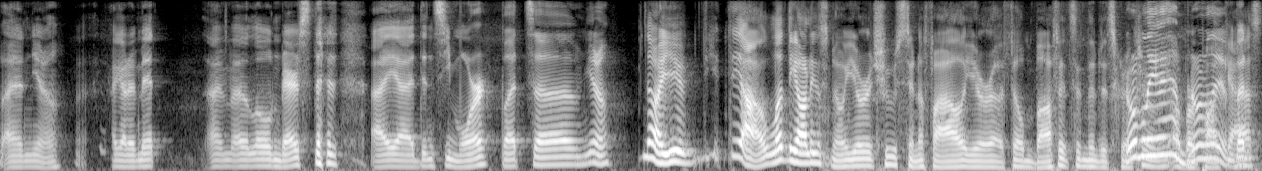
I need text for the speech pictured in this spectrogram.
and you know, I gotta admit, I'm a little embarrassed that I uh, didn't see more. But uh, you know, No, you, yeah. Let the audience know you're a true cinephile. You're a film buff. It's in the description Normally I am. of our Normally I am. But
